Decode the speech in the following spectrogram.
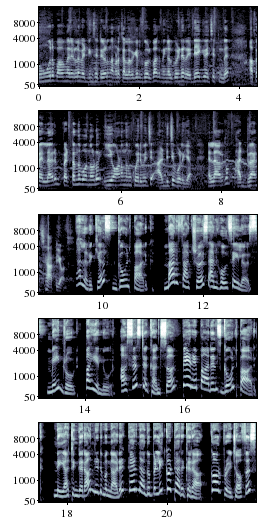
നൂറ് പവൻ വരെയുള്ള വെഡ്ഡിംഗ് സെറ്റുകൾ നമ്മുടെ കലർക്കൽ ഗോൾഡ് പാർക്ക് നിങ്ങൾക്ക് വേണ്ടി റെഡിയാക്കി വെച്ചിട്ടുണ്ട് അപ്പോൾ എല്ലാവരും പെട്ടെന്ന് പോകുന്നോളൂ ഈ ഓണം നമുക്ക് ഒരുമിച്ച് അടിച്ചു പൊളിക്കാം എല്ലാവർക്കും advance happy on Gallericals gold park Manufacturers and wholesalers. Main Road, Payanur. Our sister concern, Pere Parents Gold Park. Neyyattinkara Nedumangad Karunagappally Kottarakkara. Corporate office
